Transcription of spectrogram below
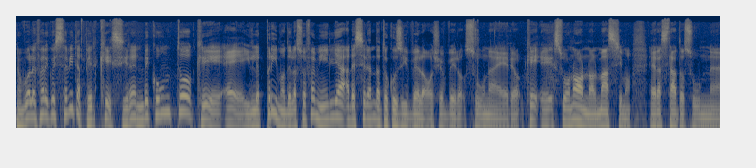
Non vuole fare questa vita perché si rende conto che è il primo della sua famiglia ad essere andato così veloce, ovvero su un aereo, che eh, suo nonno al massimo era stato su un,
